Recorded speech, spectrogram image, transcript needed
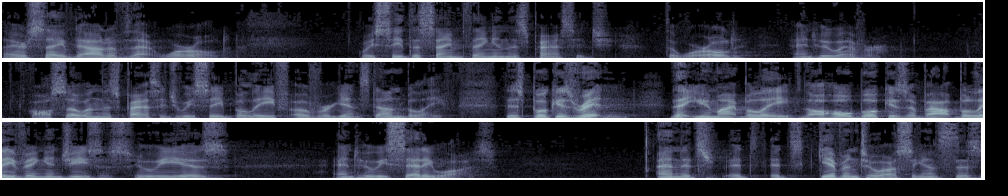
they are saved out of that world. We see the same thing in this passage. The world and whoever. Also, in this passage, we see belief over against unbelief. This book is written that you might believe. The whole book is about believing in Jesus, who he is and who he said he was. And it's, it, it's given to us against this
